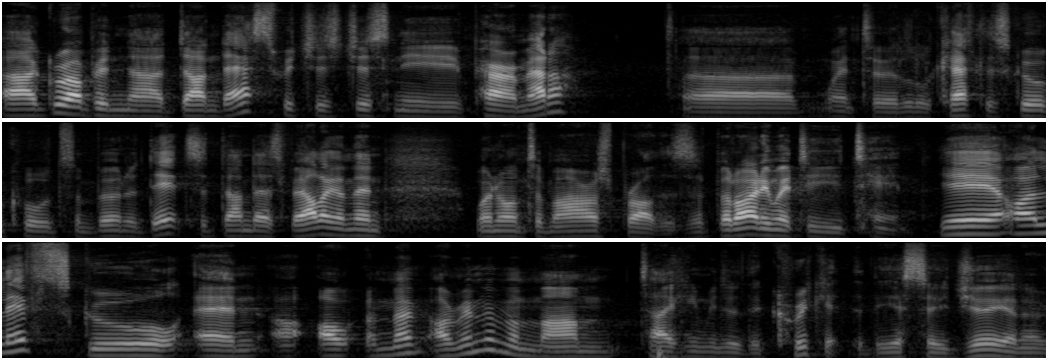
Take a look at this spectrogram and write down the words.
I uh, grew up in uh, Dundas, which is just near Parramatta. Uh, went to a little Catholic school called St Bernadette's at Dundas Valley and then went on to Marist Brothers. But I only went to year 10. Yeah, I left school and I, I, I remember my mum taking me to the cricket at the SCG and a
